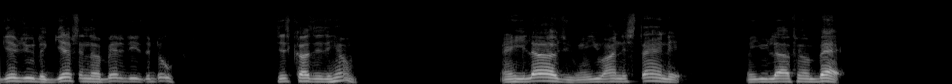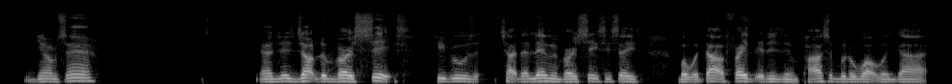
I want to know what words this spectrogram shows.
gives you the gifts and the abilities to do, just because it's Him, and He loves you, and you understand it, and you love Him back. You get what I'm saying? Now just jump to verse 6. Hebrews chapter 11, verse 6, he says, But without faith it is impossible to walk with God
